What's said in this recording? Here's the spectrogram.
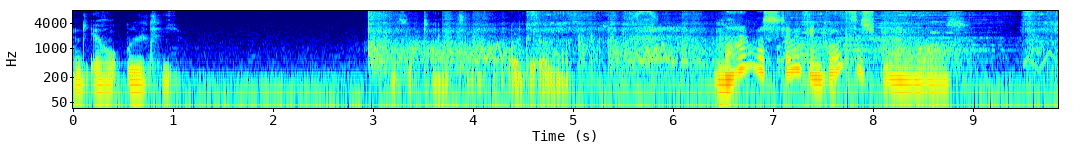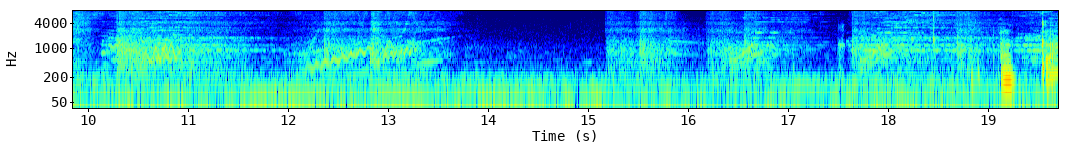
und ihre Ulti. Sie kämpft Ulti irgendwas. Mann, was ist denn mit den Brawlstars-Spielern los? Oh Gott.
